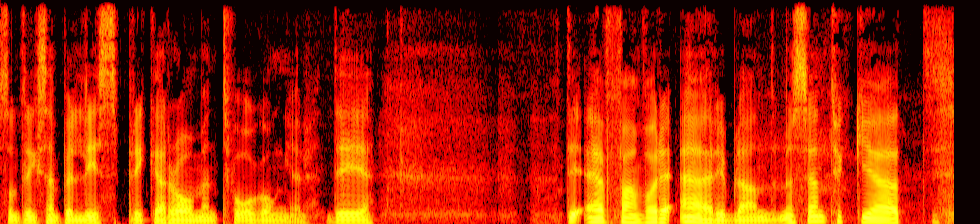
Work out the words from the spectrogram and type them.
som till exempel Liss prickar ramen två gånger. Det, det är fan vad det är ibland. Men sen tycker jag att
